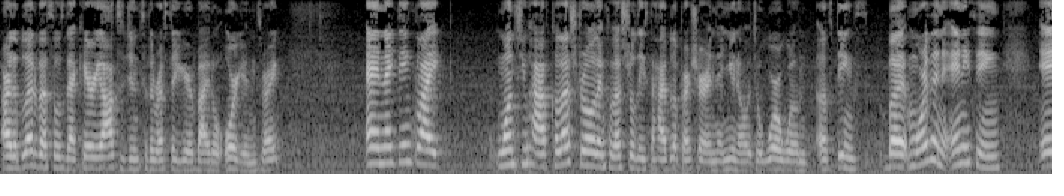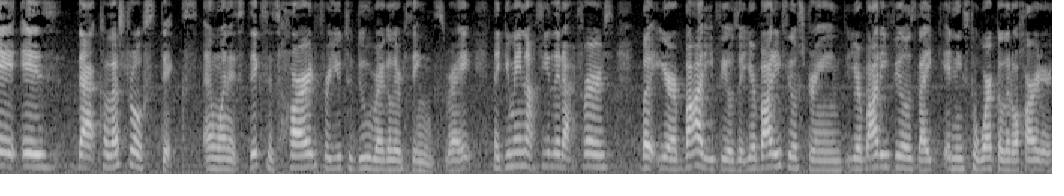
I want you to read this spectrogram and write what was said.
are the blood vessels that carry oxygen to the rest of your vital organs, right? And I think like once you have cholesterol, then cholesterol leads to high blood pressure, and then you know it's a whirlwind of things. But more than anything, it is that cholesterol sticks, and when it sticks, it's hard for you to do regular things, right? Like you may not feel it at first but your body feels it. Your body feels strained. Your body feels like it needs to work a little harder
